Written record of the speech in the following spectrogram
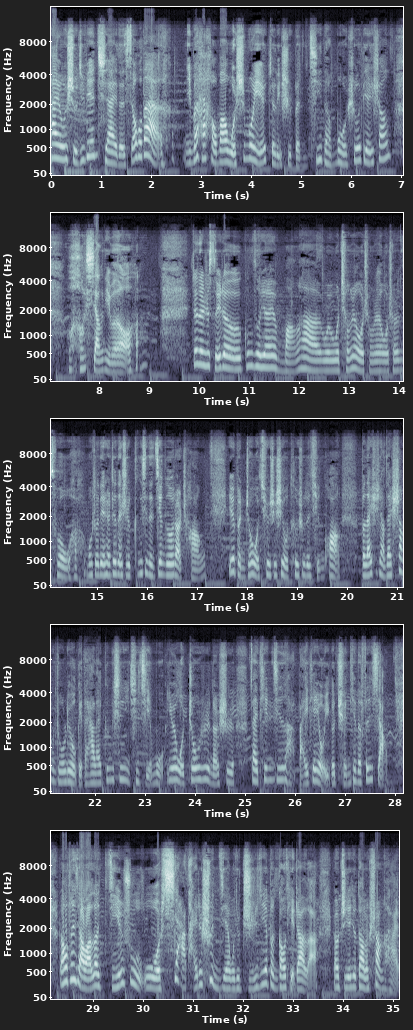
嗨，我手机边亲爱的小伙伴，你们还好吗？我是莫爷，这里是本期的莫说电商，我好想你们哦。真的是随着工作越来越忙哈，我我承认我承认我承认错误哈。莫说电商真的是更新的间隔有点长，因为本周我确实是有特殊的情况，本来是想在上周六给大家来更新一期节目，因为我周日呢是在天津哈，白天有一个全天的分享，然后分享完了结束，我下台的瞬间我就直接奔高铁站了，然后直接就到了上海，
